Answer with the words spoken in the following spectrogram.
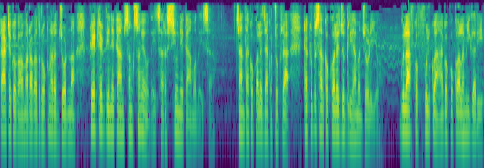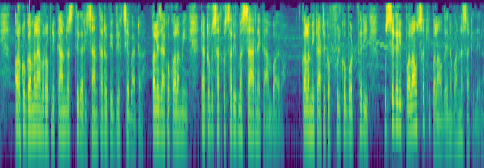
काटेको घाउमा रगत रोक्न र जोड्न प्लेटलेट दिने काम सँगसँगै हुँदैछ र सिउने काम हुँदैछ। चान्ताको कलेजाको टुक्रा डाक्टर प्रसादको कलेजो गृहमा जोडियो। गुलाबको फूलको हाँगोको कलमी गरी अर्को गमलामा रोप्ने काम जस्तै गरी शान्तारूपी वृक्षबाट कलेजाको कलमी डाक्टर प्रसादको शरीरमा सार्ने काम भयो। कलमी काटेको फूलको बोट फेरि उसै गरी पलाउँछ कि पलाउँदैन भन्न सकिँदैन।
